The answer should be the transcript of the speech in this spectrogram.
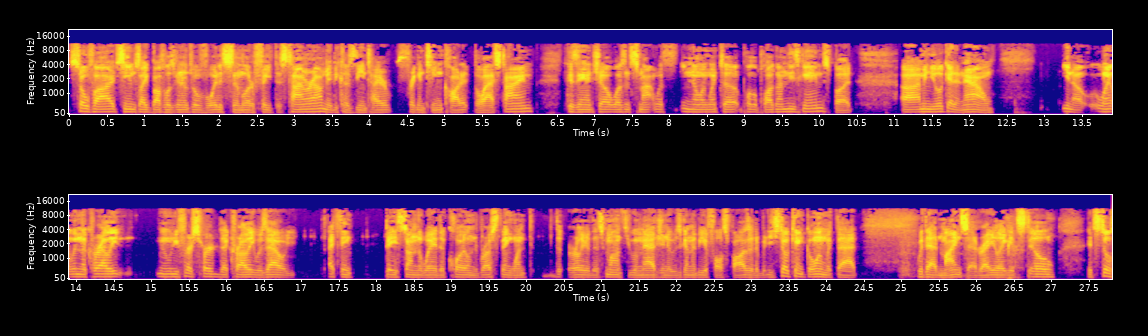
so far, it seems like Buffalo's been able to avoid a similar fate this time around, maybe because the entire friggin' team caught it the last time because the NHL wasn't smart with knowing when to pull the plug on these games. But uh, I mean, you look at it now. You know, when when the Kuraly, when you first heard that Kuraly was out, I think based on the way the Coyle and Bruss thing went earlier this month, you imagine it was going to be a false positive, but you still can't go in with that with that mindset, right? Like it's still it's still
